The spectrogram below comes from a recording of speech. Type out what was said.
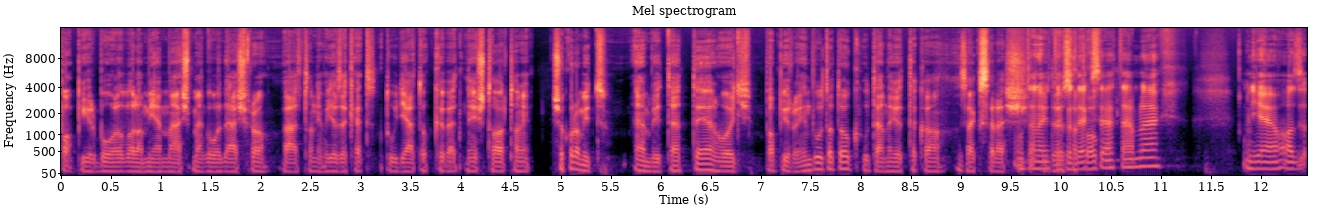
papírból valamilyen más megoldásra váltani, hogy ezeket tudjátok követni és tartani. És akkor amit említettél, hogy papírra indultatok, utána jöttek az Excel-es Utána jöttek időszakok. az Excel táblák, Ugye az,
